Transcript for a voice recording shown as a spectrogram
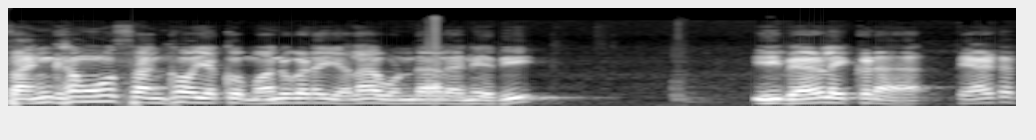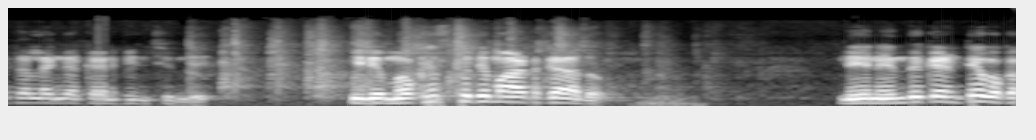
సంఘము సంఘం యొక్క మనుగడ ఎలా ఉండాలనేది ఈవేళ ఇక్కడ తేట తెల్లంగా కనిపించింది. ఇది ముఖస్థుతి మాట కాదు. నేను ఎందుకంటే ఒక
